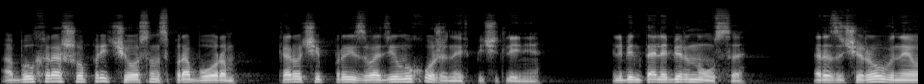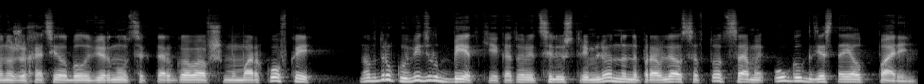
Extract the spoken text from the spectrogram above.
а был хорошо причесан с пробором, короче, производил ухоженное впечатление. Лебенталь обернулся — Разочарованный, он уже хотел было вернуться к торговавшему морковкой, но вдруг увидел Бетки, который целеустремленно направлялся в тот самый угол, где стоял парень.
